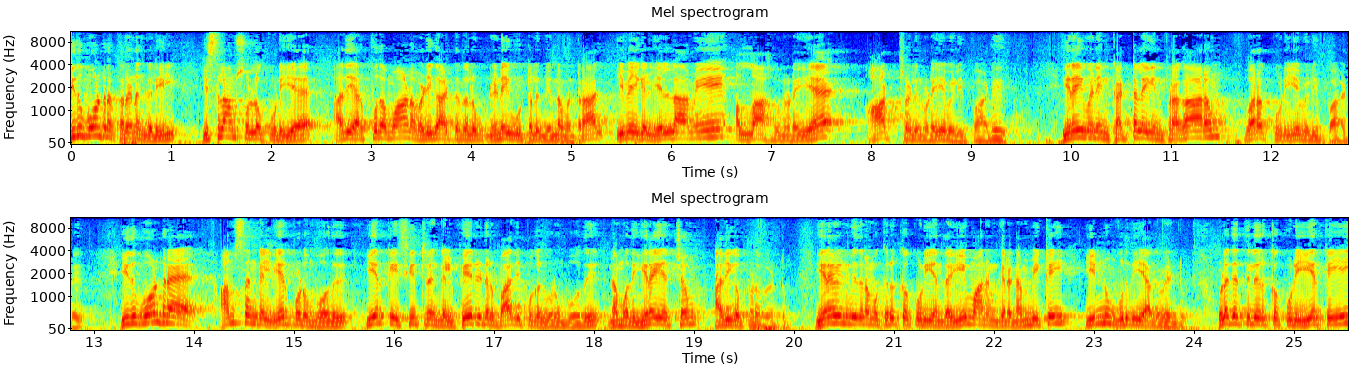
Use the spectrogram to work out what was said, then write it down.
இது போன்ற தருணங்களில் இஸ்லாம் சொல்லக்கூடிய அதி அற்புதமான வழிகாட்டுதலும் நினைவூட்டலும் என்னவென்றால் இவைகள் எல்லாமே அல்லாஹினுடைய ஆற்றலினுடைய வெளிப்பாடு. இறைவனின் கட்டளையின் பிரகாரம் வரக்கூடிய வெளிப்பாடு. இது போன்ற அம்சங்கள் ஏற்படும் போது இயற்கை சீற்றங்கள் பேரிடர் பாதிப்புகள் வரும்போது நமது இரையச்சம் அதிகப்பட வேண்டும். இறைவன் மீது நமக்கு இருக்கக்கூடிய இந்த ஈமான் என்கிற நம்பிக்கை இன்னும் உறுதியாக வேண்டும். உலகத்தில் இருக்கக்கூடிய இயற்கையை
